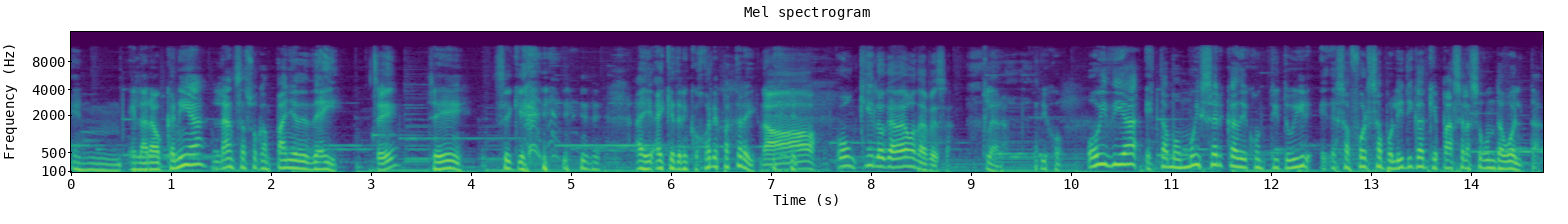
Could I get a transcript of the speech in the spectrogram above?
en, en la Araucanía, lanza su campaña desde ahí. ¿Sí? Sí, sí que hay, hay que tener cojones para estar ahí. No, un kilo cada una pesa. Claro. Dijo, hoy día estamos muy cerca de constituir esa fuerza política que pase la segunda vuelta.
